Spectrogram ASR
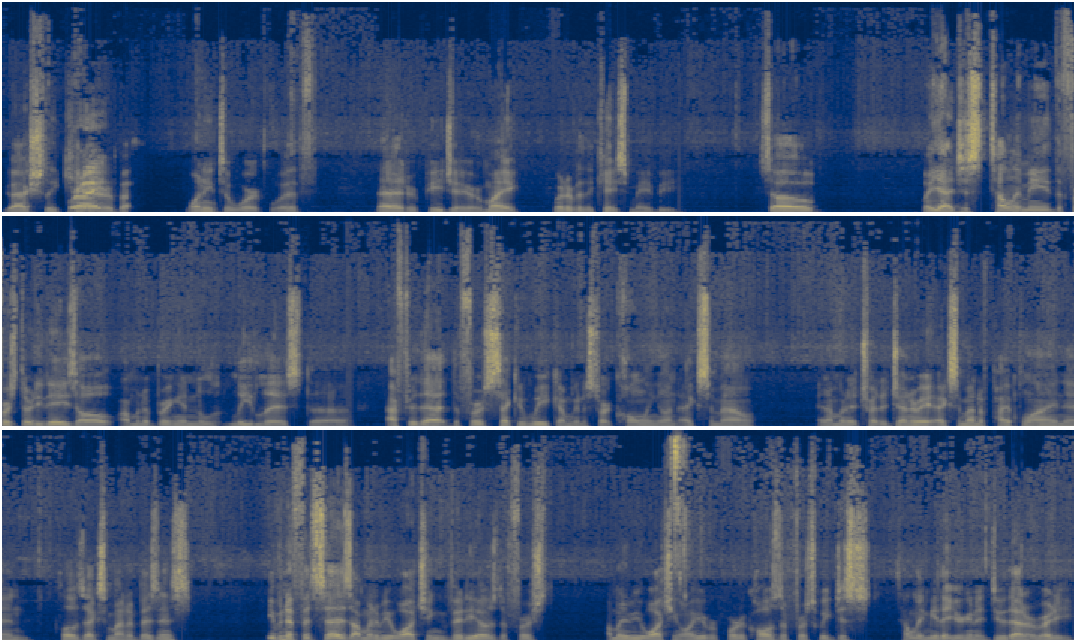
You actually care right. about wanting to work with Ned or PJ or Mike, whatever the case may be. So, but yeah, just telling me the first 30 days, I'll, I'm going to bring in the lead list. Uh, after that, the first, second week, I'm going to start calling on X amount and I'm going to try to generate X amount of pipeline and close X amount of business. Even if it says I'm going to be watching videos the first, I'm going to be watching all your recorded calls the first week, just telling me that you're going to do that already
